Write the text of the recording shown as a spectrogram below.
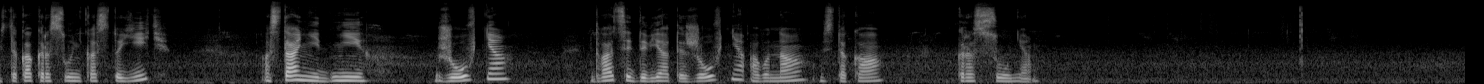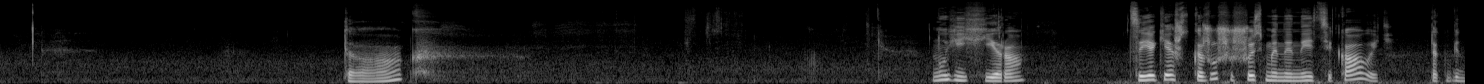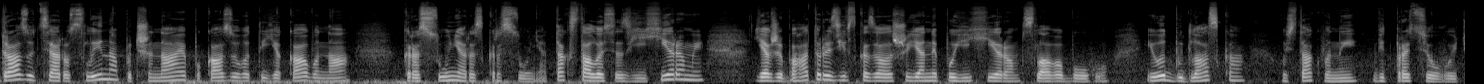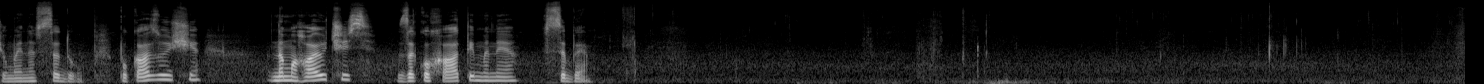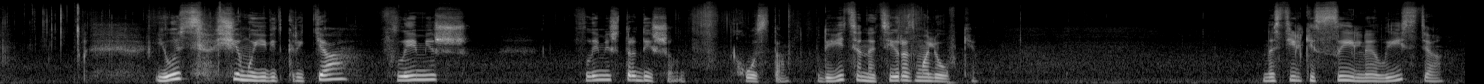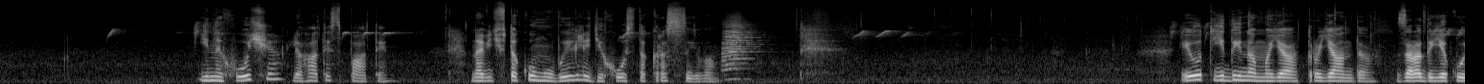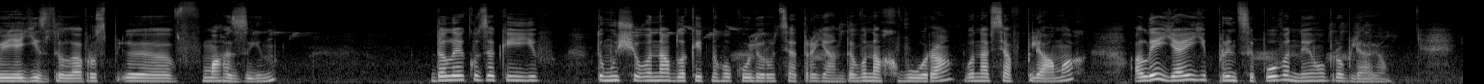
Ось така красунька стоїть. Останні дні жовтня, 29 жовтня, а вона ось така красуня. Так. Ну, гейхера. Це як я ж скажу, що щось мене не цікавить, так відразу ця рослина починає показувати, яка вона красуня, розкрасуня. Так сталося з гейхерами. Я вже багато разів сказала, що я не по гейхерам, слава Богу. І от, будь ласка, ось так вони відпрацьовують у мене в саду, показуючи, намагаючись закохати мене в себе. І ось ще мої відкриття Flemish, Flemish Tradition хоста. Подивіться на ці розмальовки. Настільки сильне листя і не хоче лягати спати. Навіть в такому вигляді хоста красива. І от єдина моя троянда, заради якої я їздила в, розп... е, в магазин далеко за Київ, тому що вона блакитного кольору, ця троянда, вона хвора, вона вся в плямах, але я її принципово не обробляю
